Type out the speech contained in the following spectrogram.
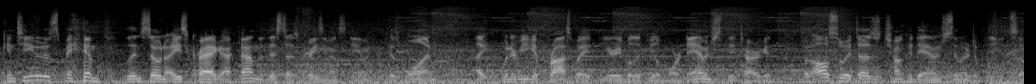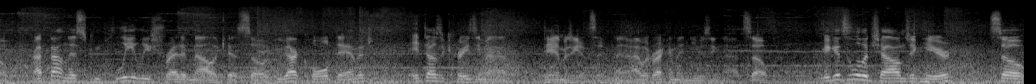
continue to spam Glintstone Ice Crag. I found that this does crazy amounts of damage because, one, like whenever you get frostbite, you're able to deal more damage to the target, but also it does a chunk of damage similar to bleed. So I found this completely shredded Maliketh. So if you got cold damage, it does a crazy amount of damage against it, and I would recommend using that. So it gets a little bit challenging here. So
